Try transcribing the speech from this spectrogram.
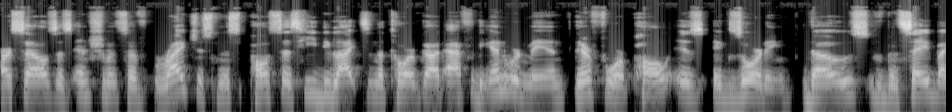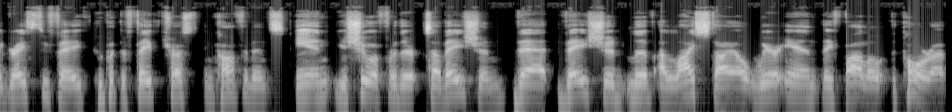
ourselves as instruments of righteousness, Paul says he delights in the Torah of God after the inward man. Therefore, Paul is exhorting those who've been saved by grace through faith, who put their faith, trust, and confidence in Yeshua for their salvation, that they should live a lifestyle wherein they follow the Torah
